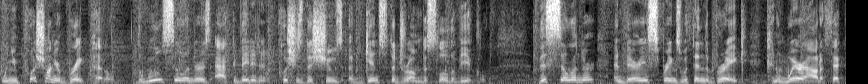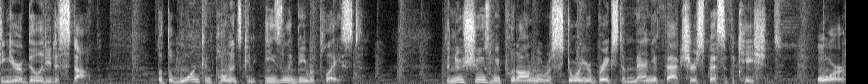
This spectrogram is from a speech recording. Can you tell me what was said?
When you push on your brake pedal, the wheel cylinder is activated and it pushes the shoes against the drum to slow the vehicle. This cylinder and various springs within the brake can wear out, affecting your ability to stop. But the worn components can easily be replaced. The new shoes we put on will restore your brakes to manufacturer specifications. Or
